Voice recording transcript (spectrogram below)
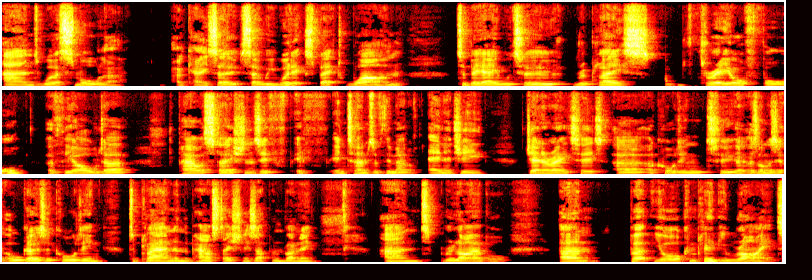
and were smaller. Okay, so so we would expect one to be able to replace three or four of the older power stations if if in terms of the amount of energy generated uh, according to as long as it all goes according to plan and the power station is up and running and reliable um, but you're completely right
